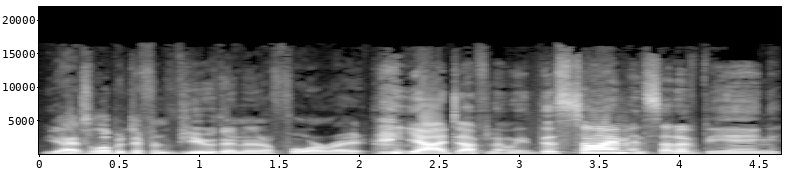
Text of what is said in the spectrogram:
Yeah, it's a little bit different view than in a four, right? yeah, definitely. This time, instead of being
